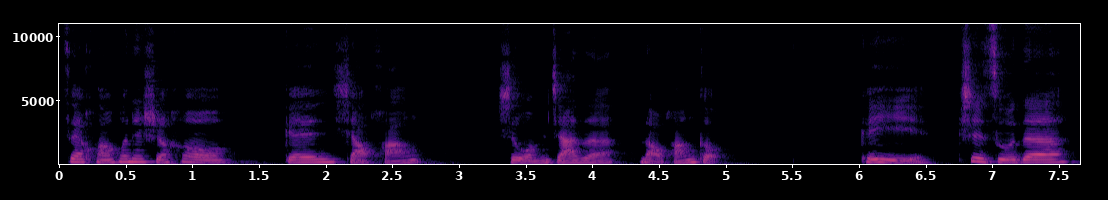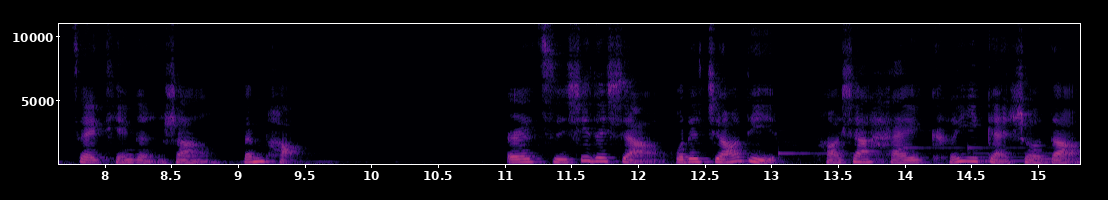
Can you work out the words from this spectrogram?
在黄昏的时候，跟小黄，是我们家的老黄狗，可以。赤足的在田埂上奔跑，而仔细的想，我的脚底好像还可以感受到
